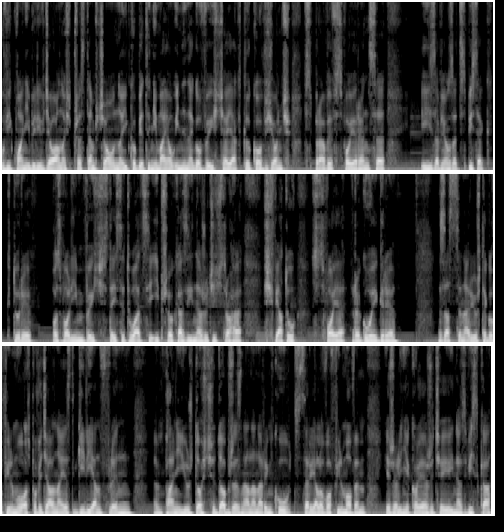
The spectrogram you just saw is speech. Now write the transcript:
uwikłani byli w działalność przestępczą, no i kobiety nie mają innego wyjścia, jak tylko wziąć sprawy w swoje ręce i zawiązać spisek, który pozwoli im wyjść z tej sytuacji i przy okazji narzucić trochę światu swoje reguły gry. Za scenariusz tego filmu odpowiedzialna jest Gillian Flynn, pani już dość dobrze znana na rynku serialowo-filmowym. Jeżeli nie kojarzycie jej nazwiska,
